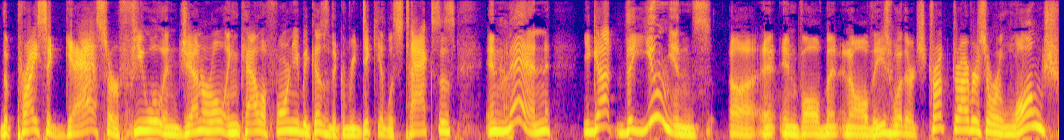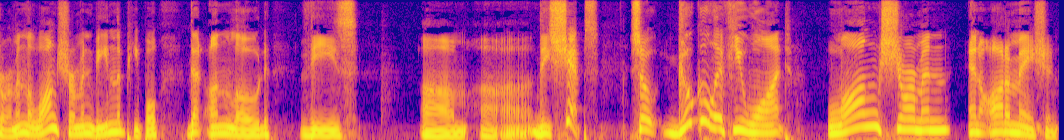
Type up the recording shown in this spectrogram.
the price of gas or fuel in general in California because of the ridiculous taxes, and then you got the unions uh, involvement in all these, whether it's truck drivers or longshoremen. The longshoremen being the people that unload these um, uh, these ships. So Google if you want longshoremen and automation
